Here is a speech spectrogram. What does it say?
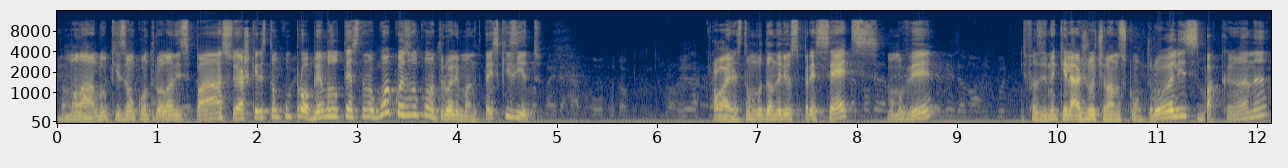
Vamos lá, Lukezão controlando espaço. Eu acho que eles estão com problemas ou testando alguma coisa no controle, mano, que tá esquisito. Olha, eles estão mudando ali os presets, vamos ver. Fazendo aquele ajuste lá nos controles, bacana.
